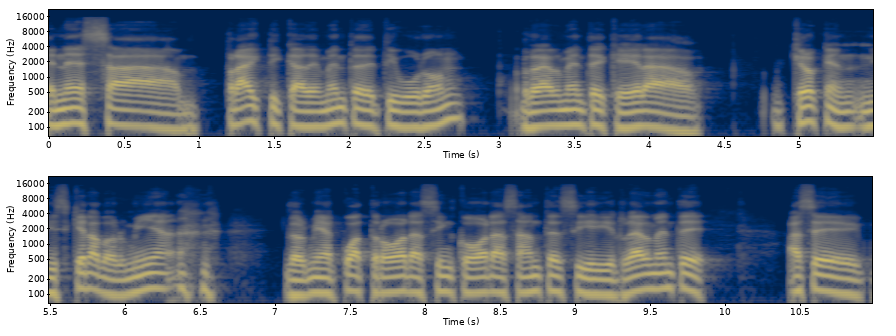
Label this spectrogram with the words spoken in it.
en esa práctica de mente de tiburón, realmente que era, creo que ni siquiera dormía, dormía cuatro horas, cinco horas antes y realmente hace,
